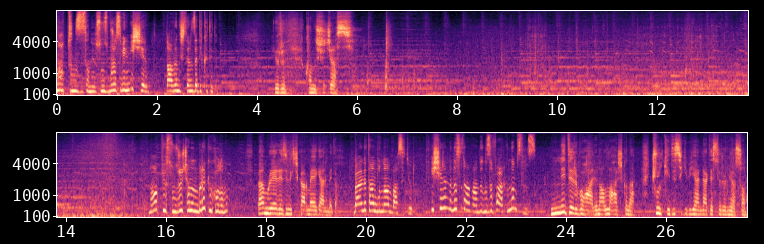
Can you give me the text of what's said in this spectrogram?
Ne yaptığınızı sanıyorsunuz? Burası benim iş yerim. Davranışlarınıza dikkat edin. Yürü, konuşacağız. Ne yapıyorsunuz Rüçhan Hanım? Bırakın kolumu. Ben buraya rezillik çıkarmaya gelmedim. Ben de tam bundan bahsediyordum. İş yerimde nasıl davrandığınızın farkında mısınız? Nedir bu halin Allah aşkına? Kül kedisi gibi yerlerde sürünüyorsun.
